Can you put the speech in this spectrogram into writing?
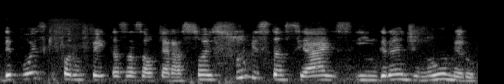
Depois que foram feitas as alterações substanciais e em grande número,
